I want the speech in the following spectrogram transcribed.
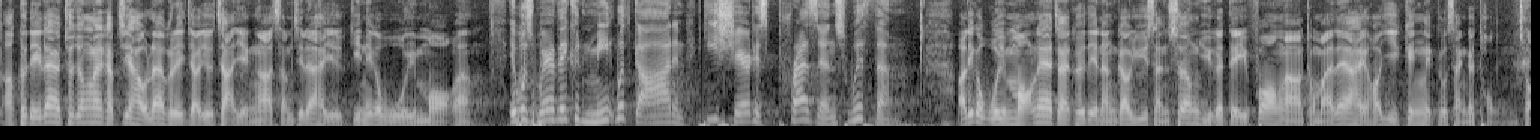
啊，佢哋咧出咗埃及之后咧，佢哋就要扎营啊，甚至咧系要建呢个会幕啊。 It was where they could meet with God and He shared His presence with them. 啊，呢、個會幕咧就係佢哋能夠與神相遇嘅地方啊，同埋咧係可以經歷到神嘅同在。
